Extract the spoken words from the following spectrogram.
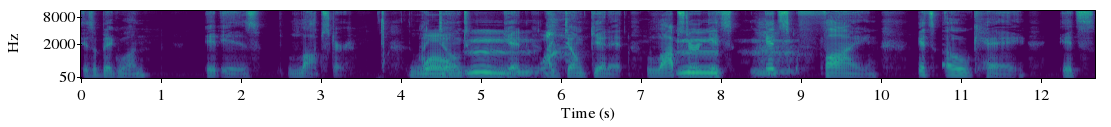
is a big one. It is lobster. Whoa. don't Mm, Get I don't get it. Lobster. Mm. It's mm. it's fine. It's okay. It's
